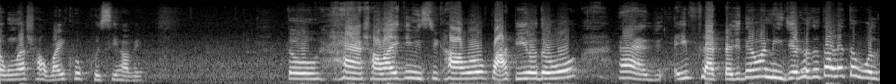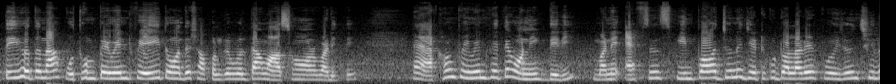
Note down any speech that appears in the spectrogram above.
তোমরা সবাই খুব খুশি হবে। তো হ্যাঁ সবাইকে মিষ্টি খাওয়াবো পার্টিও দেবো। হ্যাঁ এই ফ্ল্যাটটা যদি আমার নিজের হতো, তাহলে তো বলতেই হতো না। প্রথম পেমেন্ট পেয়েই তোমাদের সকলকে বলতাম, আসো আমার বাড়িতে। হ্যাঁ এখন পেমেন্ট পেতে অনেক দেরি। মানে অ্যাবসেন্স পিন পাওয়ার জন্য যেটুকু ডলারের প্রয়োজন ছিল,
